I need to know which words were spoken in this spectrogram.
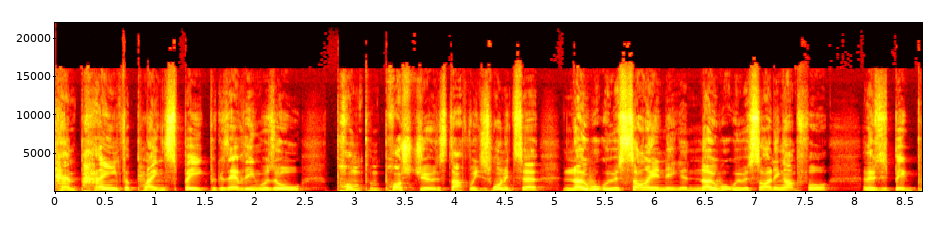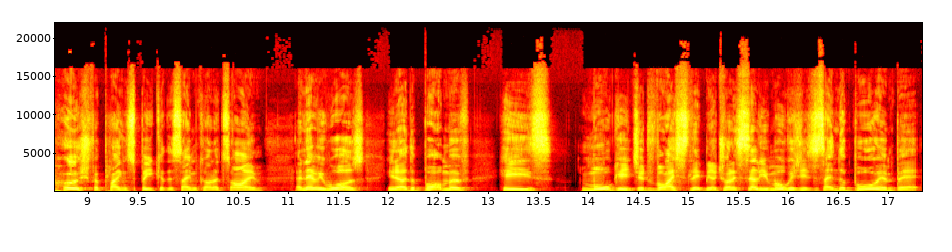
campaign for plain speak because everything was all pomp and posture and stuff. We just wanted to know what we were signing and know what we were signing up for. And there was this big push for plain speak at the same kind of time. And there he was, you know, at the bottom of his mortgage advice slip, you know, trying to sell you mortgages, saying the boring bit.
